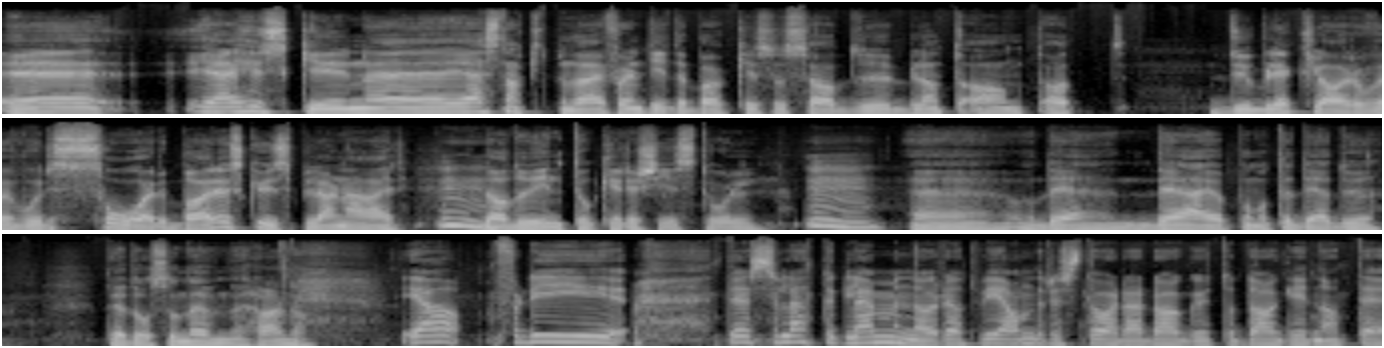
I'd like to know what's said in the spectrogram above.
jeg husker når jeg snakket med deg for en tid tilbake, så sa du blant annet at du ble klar over hvor sårbare skuespillerne er mm. da du inntok registolen. Mm. Og det, det, er jo på en måte det du, det du også nevner her, da. Ja, fordi det er så lett å glemme når vi andre står der dag ut og dag inn, at det,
